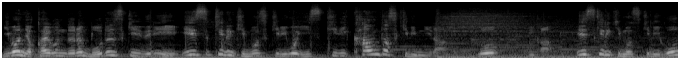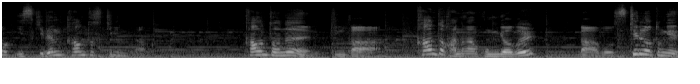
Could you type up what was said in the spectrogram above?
이번 역할군들은 모든 스킬들이 1스킬은 기본 스킬이고 2스킬이 카운터 스킬입니다. 로, 그러니까 1스킬이 기본 스킬이고 2스킬은 카운터 스킬입니다. 카운터는 그러니까 카운터 가능한 공격을 그러니까 뭐 스킬로 통해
